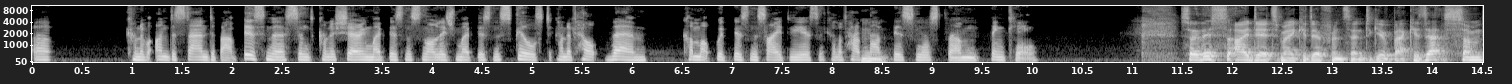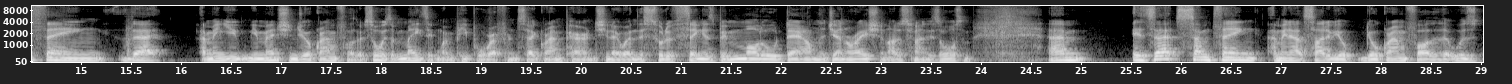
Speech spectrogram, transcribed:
uh, kind of understand about business and kind of sharing my business knowledge, my business skills to kind of help them come up with business ideas and kind of have that business um, thinking. So this idea to make a difference and to give back is that something that I mean you you mentioned your grandfather. It's always amazing when people reference their grandparents. You know when this sort of thing has been modelled down the generation. I just find it's awesome. Um, is that something? I mean, outside of your your grandfather, that was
